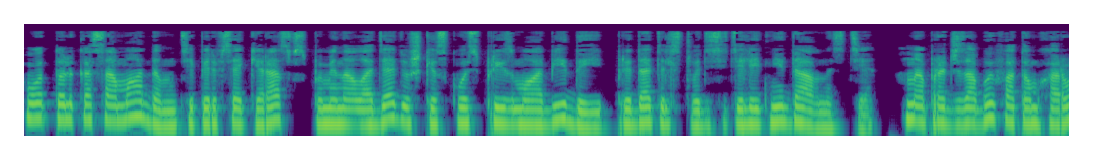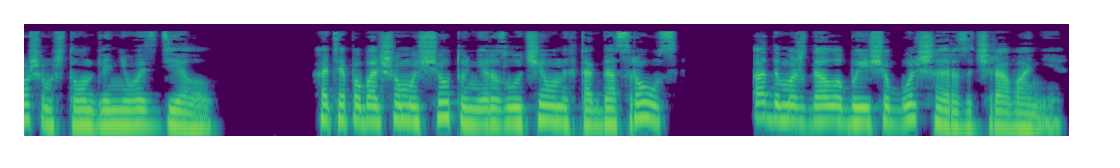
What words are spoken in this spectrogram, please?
Вот только сам Адам теперь всякий раз вспоминал о дядюшке сквозь призму обиды и предательства десятилетней давности, напрочь забыв о том хорошем, что он для него сделал. Хотя по большому счету, не разлучив он их тогда с Роуз, Адама ждало бы еще большее разочарование.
